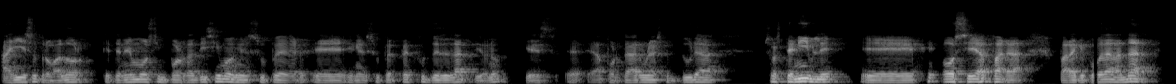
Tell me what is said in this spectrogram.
ahí es otro valor que tenemos importantísimo en el super, eh, en el super pet food del lácteo, ¿no? Que es eh, aportar una estructura sostenible eh, ósea para, para que puedan andar.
